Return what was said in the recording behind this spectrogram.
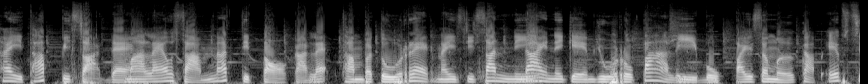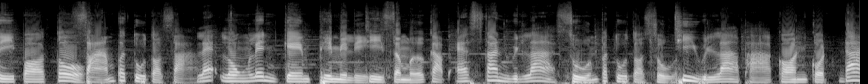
ให้ทัพปีศาจแดงมาแล้ว 3 นัดติดต่อกันและทำประตูแรกในซีซั่นนี้ได้ในเกมยูโรปาลีกบุกไปเสมอกับ FC ปอร์โต3ประตูต่อ 3 และลงเล่นเกมพรีเมียร์ลีกที่เสมอกับแอสตันวิลล่า0ประตูต่อ 0 ที่วิลล่าพาก่อนกดได้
